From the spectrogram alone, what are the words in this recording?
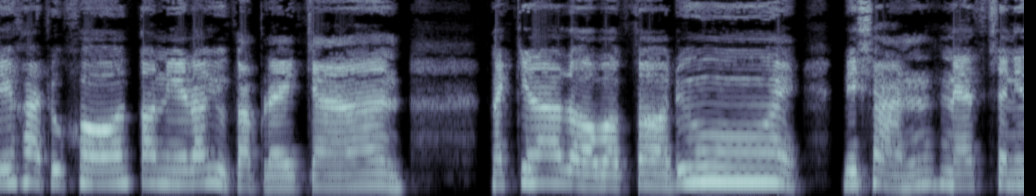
ดีค่ะทุกคน ตอนนี้เราอยู่กับรายการ นักกีฬาหล่อบอกต่อด้วย ดิฉันแนทชนิ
